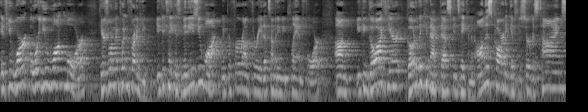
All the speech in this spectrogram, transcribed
If you weren't or you want more, here's what I'm going to put in front of you. You can take as many as you want. We prefer around three. That's how many we plan for. Um, you can go out here, go to the Connect desk, and take them. And on this card, it gives the service times,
